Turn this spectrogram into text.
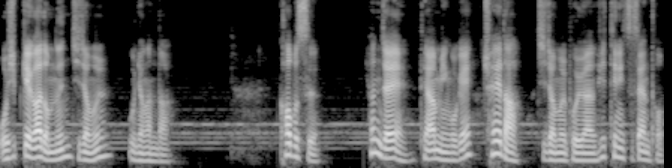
50개가 넘는 지점을 운영한다. 커브스 현재 대한민국의 최다 지점을 보유한 피트니스 센터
